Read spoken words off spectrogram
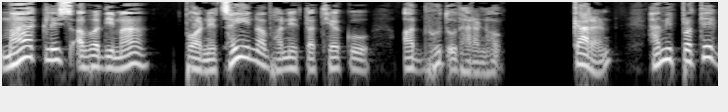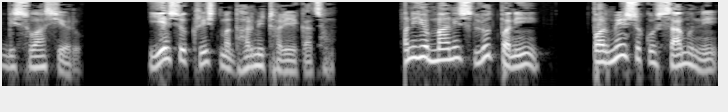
महाक्लेश अवधिमा पर्ने छैन भन्ने तथ्यको अद्भुत उदाहरण हो। कारण हामी प्रत्येक विश्वासीहरू येशु ख्रिस्टमा धर्मी ठरिएका छौं। अनि यो मानिस लुत पनि परमेश्वरको सामुन्ने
